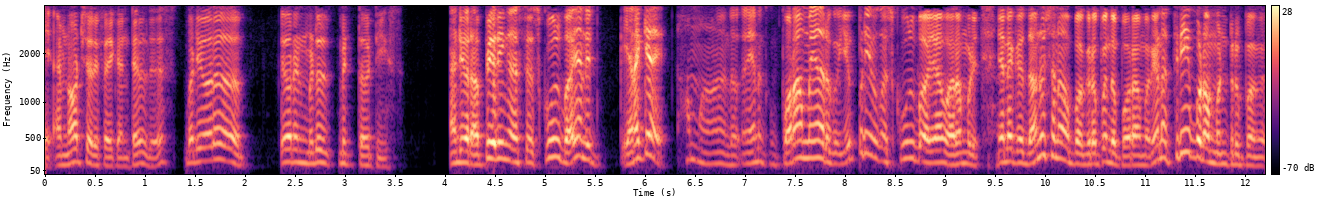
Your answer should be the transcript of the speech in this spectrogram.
I I'm not sure if I can tell this but your your in middle mid thirties and your appearing as school boy and எனக்கே ஆமா இந்த எனக்கு பொறாமையா இருக்கும். எப்படி இவங்க ஸ்கூல் பாயா வர முடியும்? எனக்கு தனுஷனாவை பார்க்குறப்ப இந்த பொறாமை ஏன்னா த்ரீ படம் பண்ணிருப்பாங்க.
